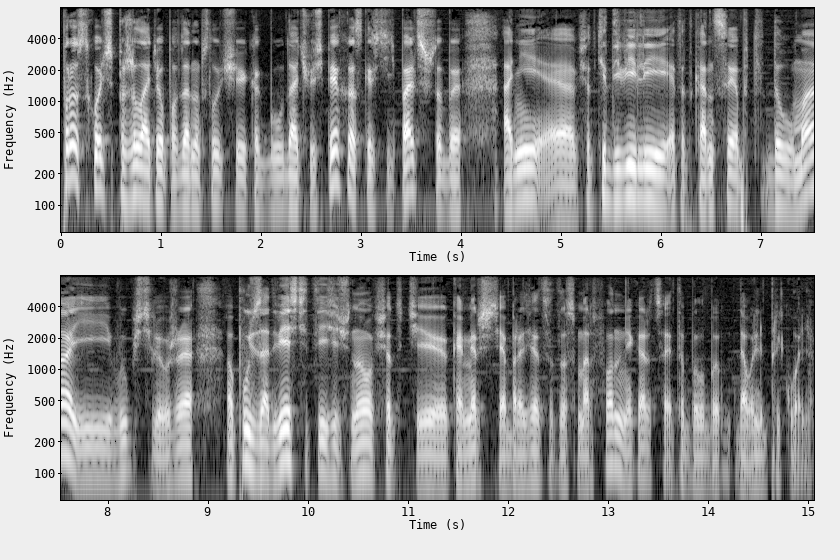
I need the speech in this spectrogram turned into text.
просто хочешь пожелать Oppo в данном случае, как бы, удачи, успеха, скрестить пальцы, чтобы они э, все-таки довели этот концепт до ума и выпустили уже, э, пусть за 200 тысяч, но все-таки коммерческий образец этого смартфона, мне кажется, это было бы довольно прикольно.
